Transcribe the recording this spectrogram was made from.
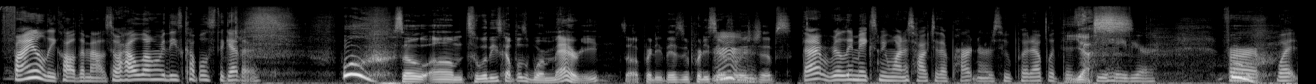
Finally called them out. So how long were these couples together? Whew. So um, two of these couples were married. So pretty, these are pretty serious Mm. relationships. That really makes me want to talk to their partners who put up with this Yes. behavior for what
